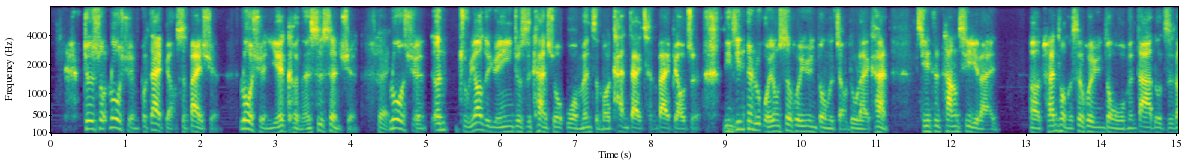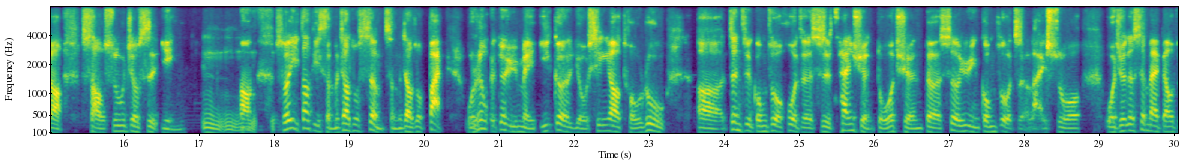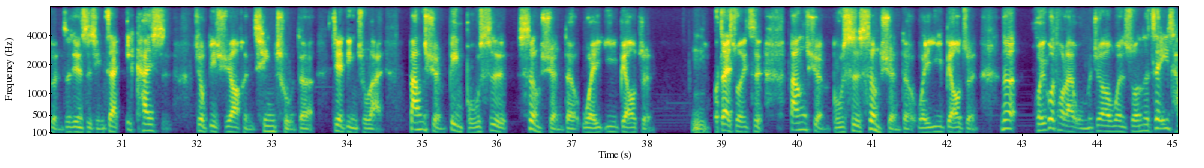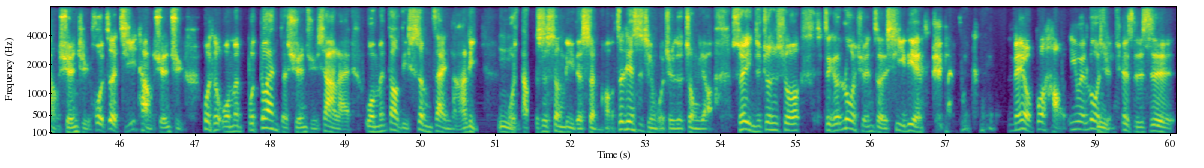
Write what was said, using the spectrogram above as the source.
就是说落选不代表是败选。落选也可能是胜选，对，落选，嗯，主要的原因就是看说我们怎么看待成败标准。你今天如果用社会运动的角度来看，其实长期以来，呃，传统的社会运动，我们大家都知道，少输就是赢，嗯嗯啊，所以到底什么叫做胜，什么叫做败？我认为对于每一个有心要投入呃政治工作或者是参选夺权的社运工作者来说，我觉得胜败标准这件事情在一开始。就必须要很清楚的界定出来，当选并不是胜选的唯一标准。嗯，我再说一次，当选不是胜选的唯一标准。那回过头来，我们就要问说，那这一场选举或这几场选举，或者我们不断的选举下来，我们到底胜在哪里？嗯，我讲的是胜利的胜哈，这件事情我觉得重要。所以你就是说，这个落选者系列 没有不好，因为落选确实是。嗯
